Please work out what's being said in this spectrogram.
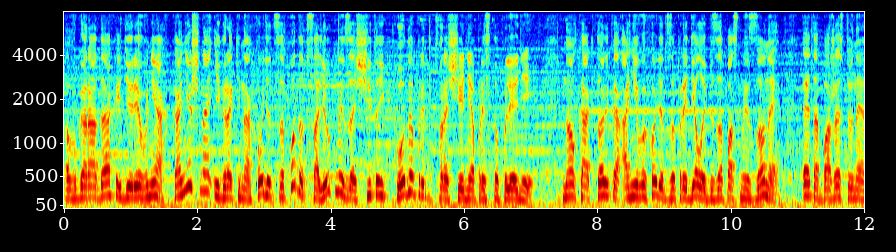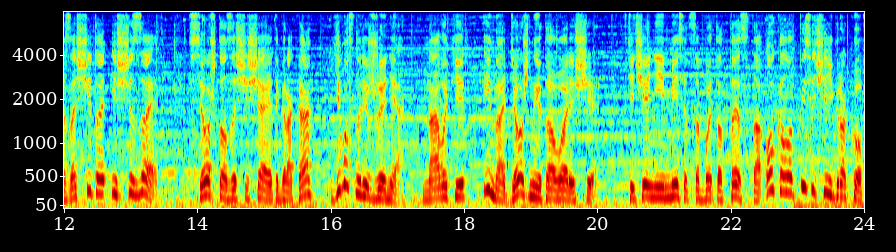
В городах и деревнях, конечно, игроки находятся под абсолютной защитой кода предотвращения преступлений – но как только они выходят за пределы безопасной зоны, эта божественная защита исчезает. Все, что защищает игрока, его снаряжение, навыки и надежные товарищи. В течение месяца бета-теста около тысячи игроков,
